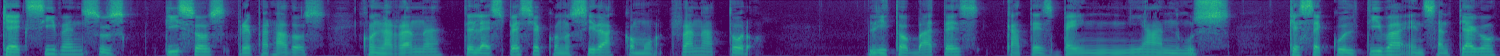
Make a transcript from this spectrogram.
que exhiben sus guisos preparados con la rana de la especie conocida como rana toro. Lithobates catesbenianus, que se cultiva en Santiago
